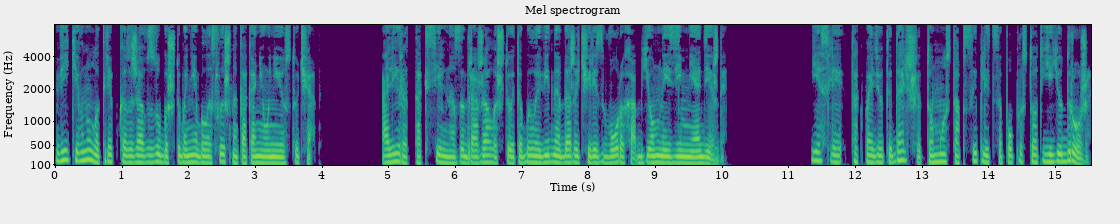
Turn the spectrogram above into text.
Ви кивнула, крепко сжав зубы, чтобы не было слышно, как они у нее стучат. Алира так сильно задрожала, что это было видно даже через ворох объемной зимней одежды. Если так пойдет и дальше, то мост обсыплется попросту от ее дрожи.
